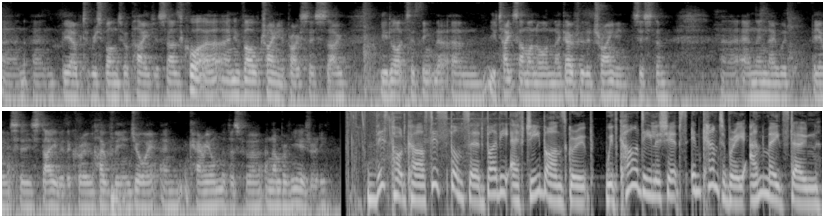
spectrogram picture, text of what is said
And, and, be able to respond to a pager. So it's quite a, an involved training process. So you'd like to think that um, you take someone on, they go through the training system, uh, and then they would be able to stay with the crew, hopefully enjoy it, and carry on with us for a number of years, really. This podcast is sponsored by the FG Barnes Group, with car dealerships in Canterbury and Maidstone.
